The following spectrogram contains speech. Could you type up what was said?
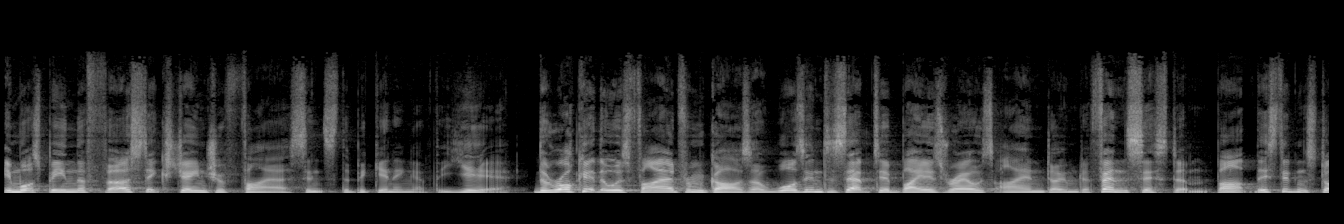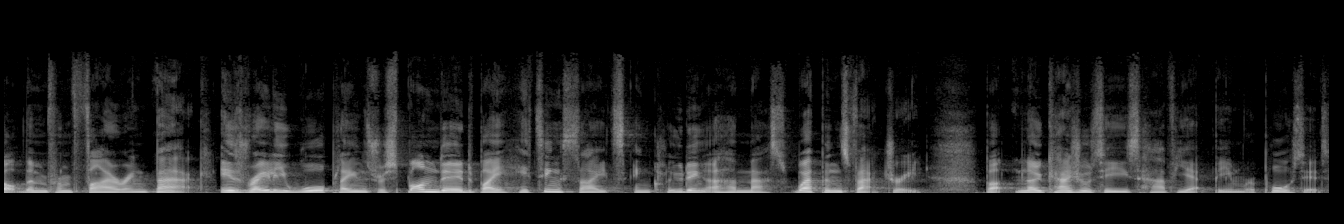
in what's been the first exchange of fire since the beginning of the year. The rocket that was fired from Gaza was intercepted by Israel's Iron Dome defense system, but this didn't stop them from firing back. Israeli warplanes responded by hitting sites including a Hamas weapons factory, but no casualties have yet been reported.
